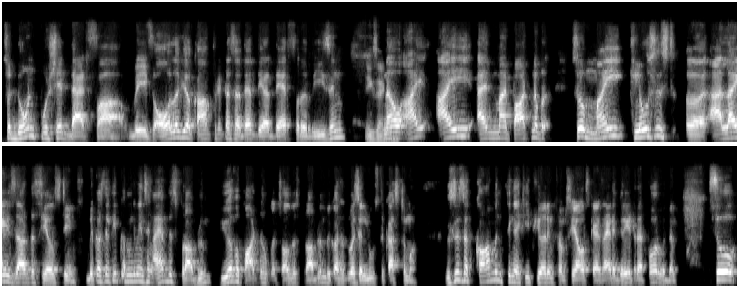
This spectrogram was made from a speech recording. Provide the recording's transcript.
so don't push it that far. If all of your competitors are there, they are there for a reason. Exactly. Now, I, I and my partner. So my closest uh, allies are the sales teams because they keep coming to me and saying, "I have this problem. You have a partner who can solve this problem because otherwise I lose the customer." This is a common thing I keep hearing from sales guys. I had a great rapport with them. So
